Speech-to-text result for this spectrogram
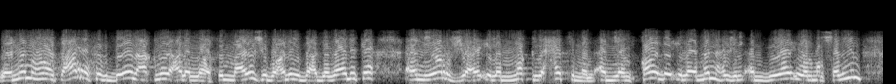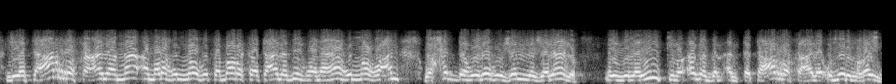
وإنما هو يتعرف بالدليل العقلي على الله ثم يجب عليه بعد ذلك أن يرجع إلى النقل حتما أن ينقاد إلى منهج الأنبياء والمرسلين ليتعرف على ما أمره الله تبارك وتعالى به ونهاه الله عنه وحده له جل جلاله. إذ لا يمكن أبدا أن تتعرف على أمور الغيب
